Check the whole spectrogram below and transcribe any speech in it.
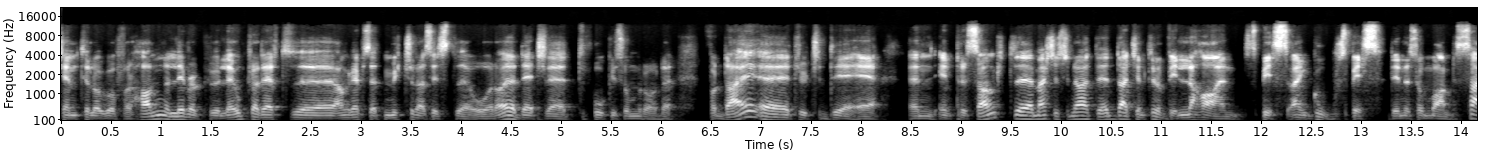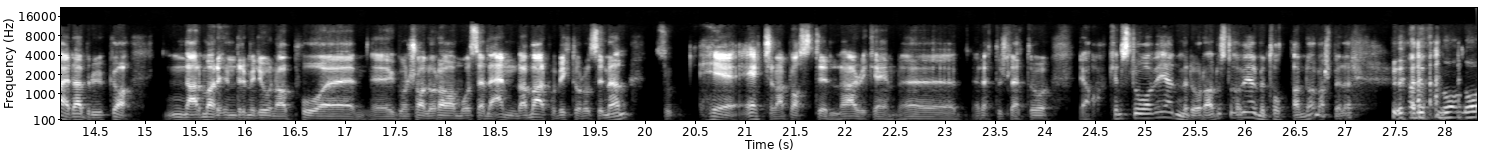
kommer til å gå for han. Liverpool har oppgradert uh, angrepssett mye de siste siste åra. Det er ikke et fokusområde for dem. Jeg tror ikke det er interessant. Manchester United de kommer til å ville ha en spiss, og en god spiss denne sommeren. Si de bruker nærmere 100 millioner på eh, Gonzalo Ramos eller enda mer på Victor Osimen, så er ikke det plass til Harry Kane, eh, rett og slett. Og ja, hvem står vi igjen med da? Da står vi igjen med Tottenham, da, Lars Peder. ja, nå, nå,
